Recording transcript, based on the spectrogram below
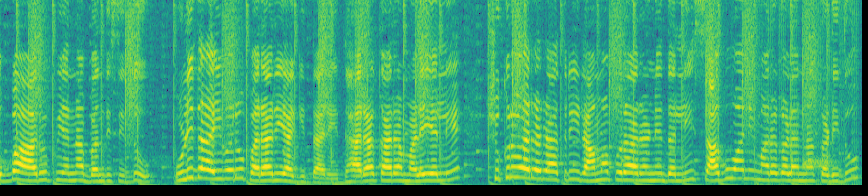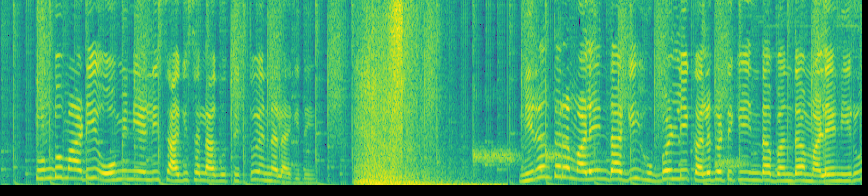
ಒಬ್ಬ ಆರೋಪಿಯನ್ನ ಬಂಧಿಸಿದ್ದು ಉಳಿದ ಐವರು ಪರಾರಿಯಾಗಿದ್ದಾರೆ. ಧಾರಾಕಾರ ಮಳೆಯಲ್ಲೇ ಶುಕ್ರವಾರ ರಾತ್ರಿ ರಾಮಾಪುರ ಅರಣ್ಯದಲ್ಲಿ ಸಾಗುವಾನಿ ಮರಗಳನ್ನು ಕಡಿದು ತುಂಡು ಮಾಡಿ ಓಮಿನಿಯಲ್ಲಿ ಸಾಗಿಸಲಾಗುತ್ತಿತ್ತು ಎನ್ನಲಾಗಿದೆ. ನಿರಂತರ ಮಳೆಯಿಂದಾಗಿ ಹುಬ್ಬಳ್ಳಿ ಕಲಘಟಕಿಯಿಂದ ಬಂದ ಮಳೆ ನೀರು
